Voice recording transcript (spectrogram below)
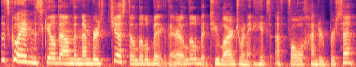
Let's go ahead and scale down the numbers just a little bit. They're a little bit too large when it hits a full 100%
